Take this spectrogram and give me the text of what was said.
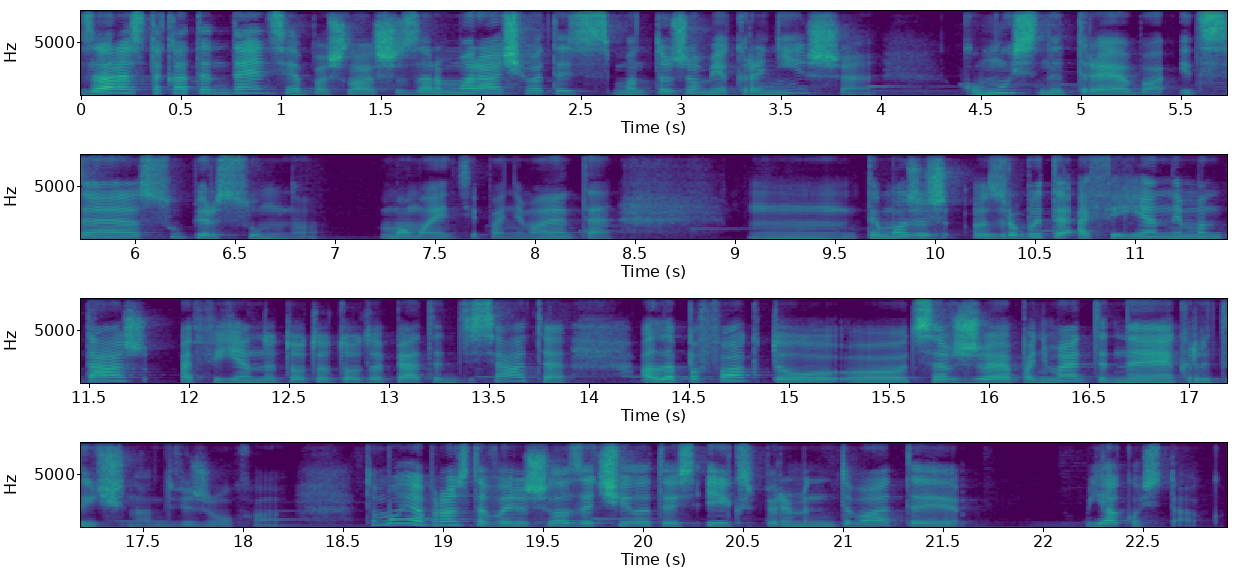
зараз така тенденція пішла, що заморачуватись з монтажом як раніше комусь не треба. І це супер сумно в моменті, понімаєте? Ти можеш зробити офігенний монтаж, офігенно то-то, то-то, п'яте, десяте, але по факту е, це вже, понімаєте, не критична двіжуха. Тому я просто вирішила зачилитись і експериментувати якось так.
